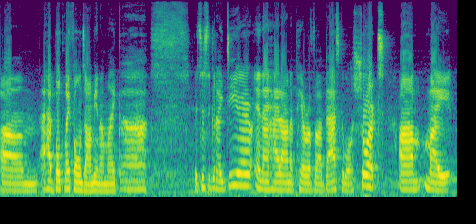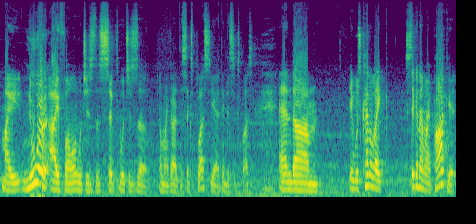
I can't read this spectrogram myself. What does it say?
Um, I have both my phones on me, and I'm like, uh, is this a good idea? And I had on a pair of uh, basketball shorts. Um, my my newer iPhone, which is the six, which is the oh my god, the six plus. Yeah, I think it's six plus. plus, and um, it was kind of like sticking out my pocket.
